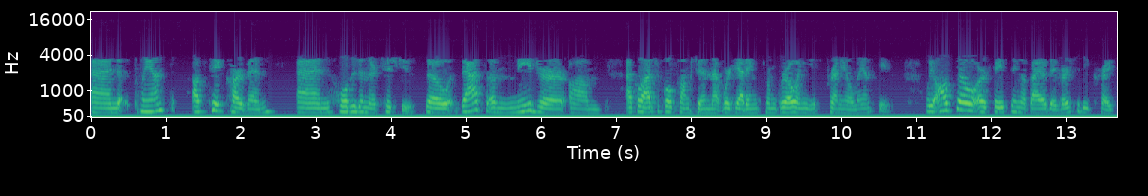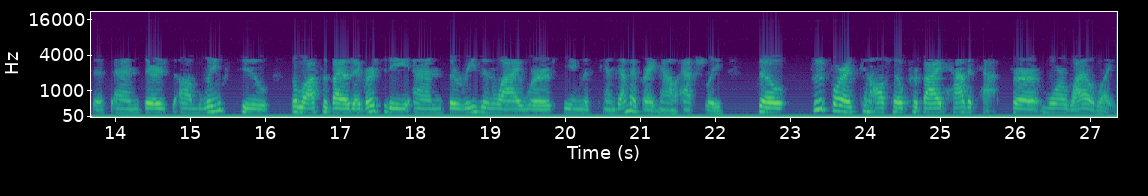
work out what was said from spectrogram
and plants uptake carbon and hold it in their tissues. So that's a major um, ecological function that we're getting from growing these perennial landscapes. We also are facing a biodiversity crisis, and there's um, links to the loss of biodiversity and the reason why we're seeing this pandemic right now, actually. So food forests can also provide habitat for more wildlife.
